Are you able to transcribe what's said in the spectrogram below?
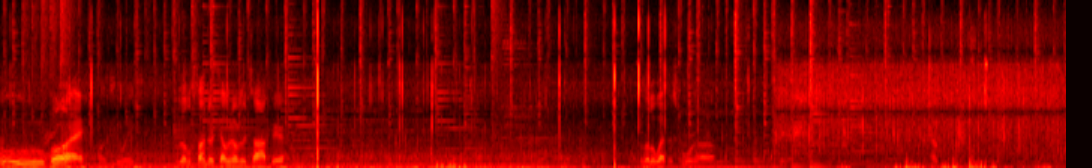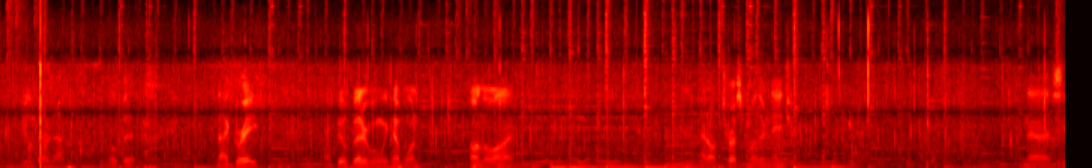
Ooh, boy. A little thunder coming over the top here. A little wet this morning. Um, A. Not great. I'll feel better when we have one on the line. I don't trust Mother Nature. Nah, she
